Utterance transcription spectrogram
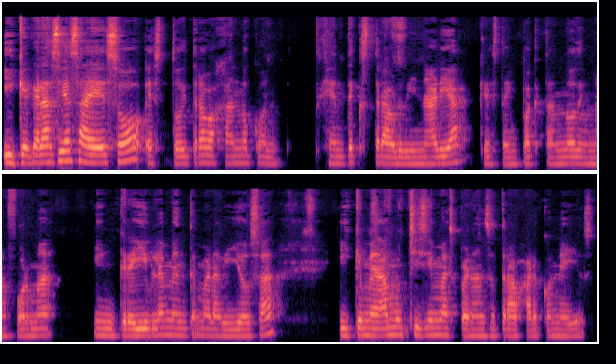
Y que gracias a eso estoy trabajando con gente extraordinaria que está impactando de una forma increíblemente maravillosa y que me da muchísima esperanza trabajar con ellos.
